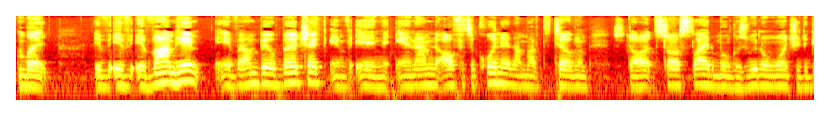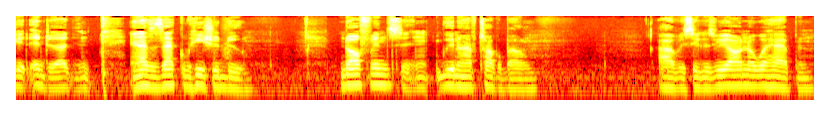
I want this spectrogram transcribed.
But if if if I'm him, if I'm Bill Belichick, and and, and I'm the offensive coordinator, I'm gonna have to tell him start start sliding more because we don't want you to get injured, and, and that's exactly what he should do. Dolphins, and we don't have to talk about them, obviously, because we all know what happened.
